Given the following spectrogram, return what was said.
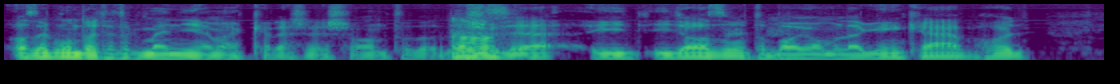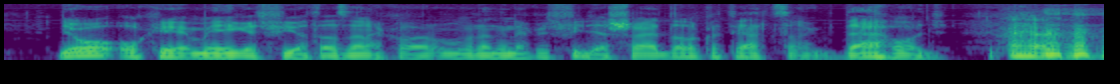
azért gondoljátok, mennyi ilyen megkeresés van, tudod. Aha. És ugye így, így az volt a bajom leginkább, hogy jó, oké, okay, még egy fiatal zenekar, Reninek, hogy figyelj, saját dalokat játszanak, dehogy.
